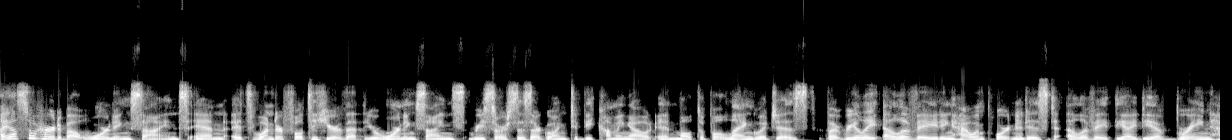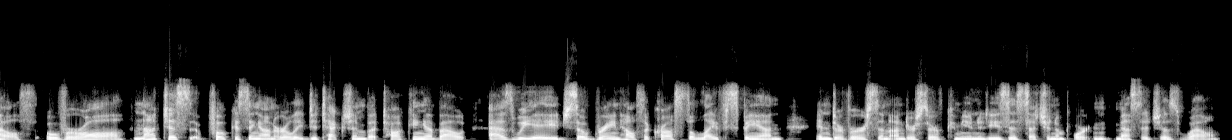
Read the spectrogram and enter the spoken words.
I also heard about warning signs, and it's wonderful to hear that your warning signs resources are going to be coming out in multiple languages, but really elevating how important it is to elevate the idea of brain health overall, not just focusing on early detection, but talking about as we age. So, brain health across the lifespan in diverse and underserved communities is such an important message as well.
